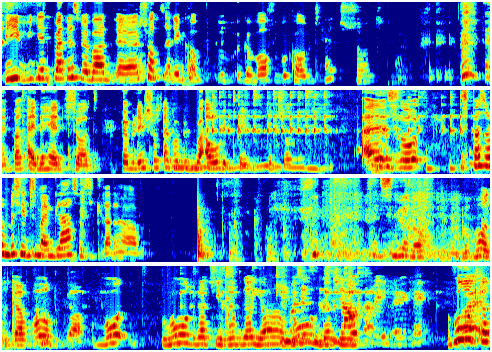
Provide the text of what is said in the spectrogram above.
Wie, wie nennt man das, wenn man äh, Shots an den Kopf ge- geworfen bekommt? Headshot. Einfach ein Headshot. Wenn man den Shot einfach mit dem Auge trinkt. Headshot. Also, das passt auch ein bisschen zu meinem Glas, was ich gerade habe. Smirnoff. Wodka, Wodka, Wodka, Wodka, Wodka, ja, Wodka, reden, okay? Wodka,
